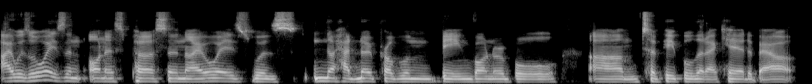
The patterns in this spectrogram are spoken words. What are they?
I was always an honest person. I always was no, had no problem being vulnerable um, to people that I cared about.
